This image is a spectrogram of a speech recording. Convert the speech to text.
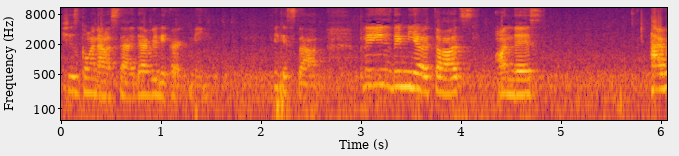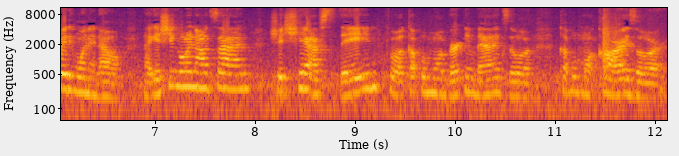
she's going outside that really hurt me. Make it stop. Please leave me your thoughts on this. I really want to know like is she going outside? Should she have stayed for a couple more Birkin bags or a couple more cars or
